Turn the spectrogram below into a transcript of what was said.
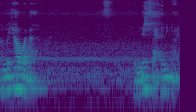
มันไม่เท่ากันนะผมเล่นแสงขึ้นอีกหน่อย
